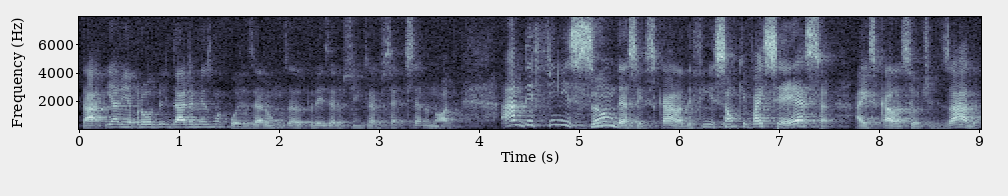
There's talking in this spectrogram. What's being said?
Tá? E a minha probabilidade é a mesma coisa, 0,1, 0,3, 0,5, 0,7, 0,9. A definição dessa escala, a definição que vai ser essa a escala a ser utilizada,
